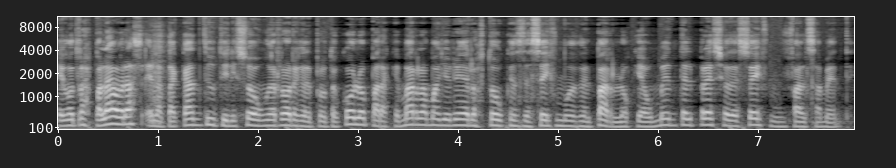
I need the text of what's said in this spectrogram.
En otras palabras, el atacante utilizó un error en el protocolo para quemar la mayoría de los tokens de SafeMoon en el par, lo que aumenta el precio de SafeMoon falsamente.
